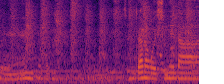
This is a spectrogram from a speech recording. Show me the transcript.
네, 잘 자라고 있습니다.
